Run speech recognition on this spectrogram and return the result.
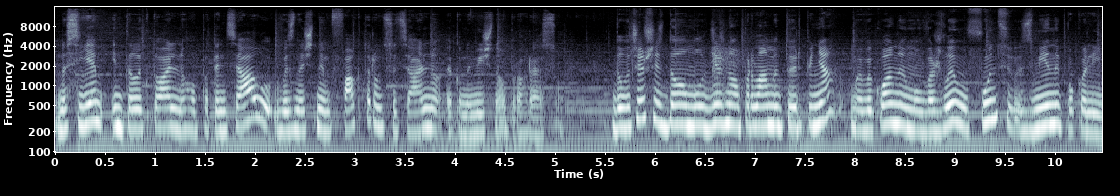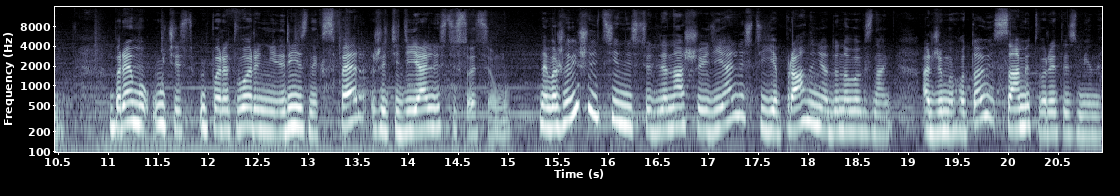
носієм інтелектуального потенціалу, визначним фактором соціально-економічного прогресу. Долучившись до молодіжного парламенту Ірпіня, ми виконуємо важливу функцію зміни поколінь, беремо участь у перетворенні різних сфер життєдіяльності соціуму. Найважливішою цінністю для нашої діяльності є прагнення до нових знань, адже ми готові самі творити зміни.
